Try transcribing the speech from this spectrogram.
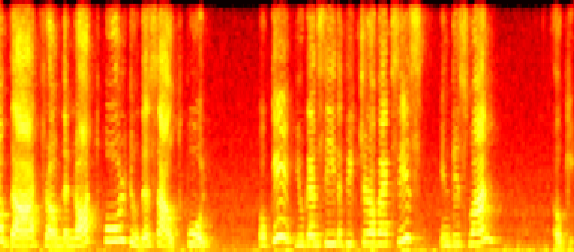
of the earth from the north pole to the south pole. Okay, you can see the picture of axis in this one. Okay.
